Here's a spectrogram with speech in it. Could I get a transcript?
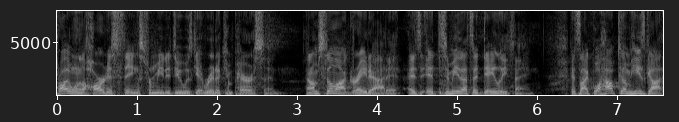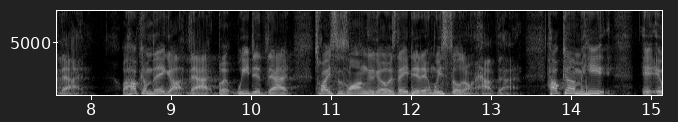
Probably one of the hardest things for me to do was get rid of comparison. And I'm still not great at it. it. To me, that's a daily thing. It's like, well, how come he's got that? Well, how come they got that, but we did that twice as long ago as they did it, and we still don't have that? How come he? It, it,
